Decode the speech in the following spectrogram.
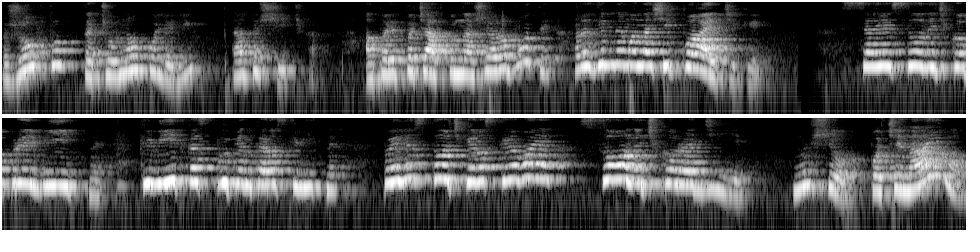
жовтого та чорного кольорів та дощечка. А перед початком нашої роботи роздімнемо наші пальчики. Сяє сонечко привітне, квітка з пуп'янка розквітне, пелюсточки розкриває, сонечко радіє. Ну що, починаємо?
